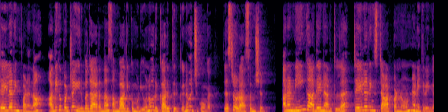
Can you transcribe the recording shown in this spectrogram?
டெய்லரிங் பண்ணனா அதிகபட்சம் இருபதாயிரம் தான் சம்பாதிக்க முடியும்னு ஒரு கருத்து இருக்குன்னு வச்சுக்கோங்க. ஜஸ்ட் ஒரு அசம்ஷன் ஆனா நீங்க அதே நேரத்துல டெய்லரிங் ஸ்டார்ட் பண்ணணும்னு நினைக்கிறீங்க.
